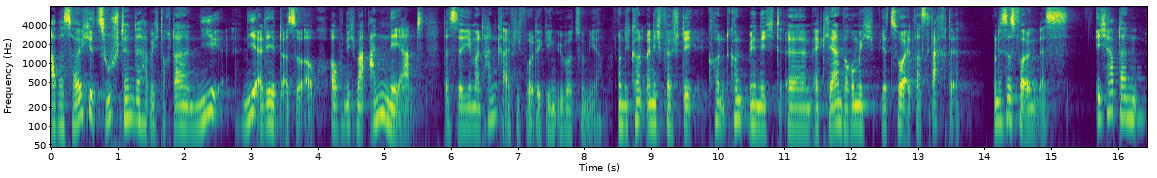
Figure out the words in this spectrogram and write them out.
Aber solche Zustände habe ich doch da nie, nie erlebt, also auch, auch nicht mal annähernd, dass da jemand handgreiflich wurde gegenüber zu mir. Und ich konnte mir nicht verstehen, konnte konnt mir nicht ähm, erklären, warum ich jetzt so etwas dachte. Und es ist folgendes. Ich habe dann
